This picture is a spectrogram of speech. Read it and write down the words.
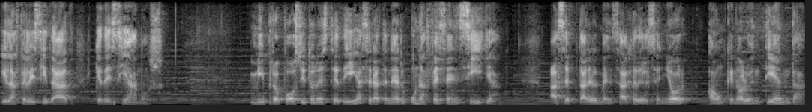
y la felicidad que deseamos. Mi propósito en este día será tener una fe sencilla, aceptar el mensaje del Señor aunque no lo entienda,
